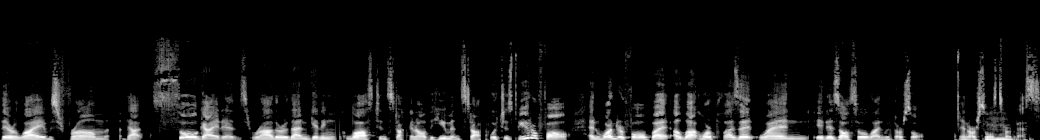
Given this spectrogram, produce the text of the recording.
their lives from that soul guidance rather than getting lost and stuck in all the human stuff, which is beautiful and wonderful, but a lot more pleasant when it is also aligned with our soul and our soul's mm-hmm. purpose.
